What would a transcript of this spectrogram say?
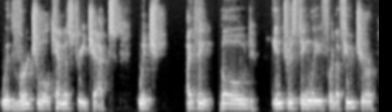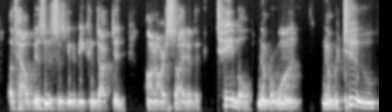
with virtual chemistry checks, which I think bode interestingly for the future of how business is going to be conducted on our side of the table, number one. Number two,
